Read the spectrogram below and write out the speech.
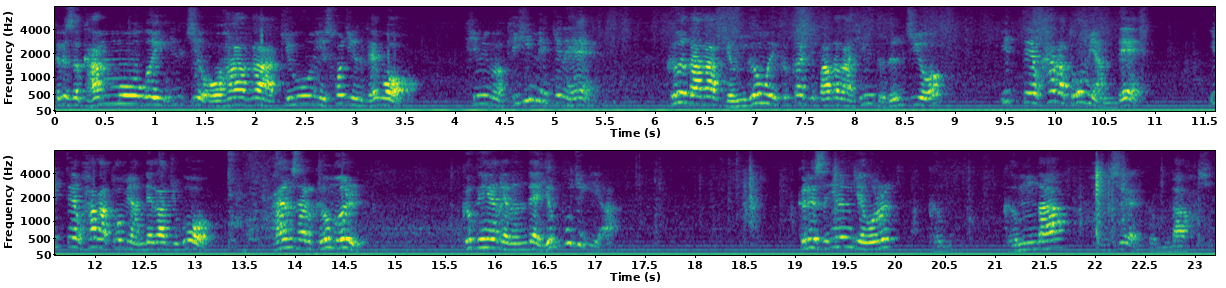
그래서 간목의 일지 오하가 기운이 소진되고 힘이 막 기진맥진해. 그러다가 경금의 끝까지 받아가 힘이 더 들지요. 이때 화가 도움이 안 돼. 이때 화가 도움이 안 돼가지고 관살 금을 극해야 되는데 역부족이야. 그래서 이런 경우를 금, 금다 화실, 금다 화실.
